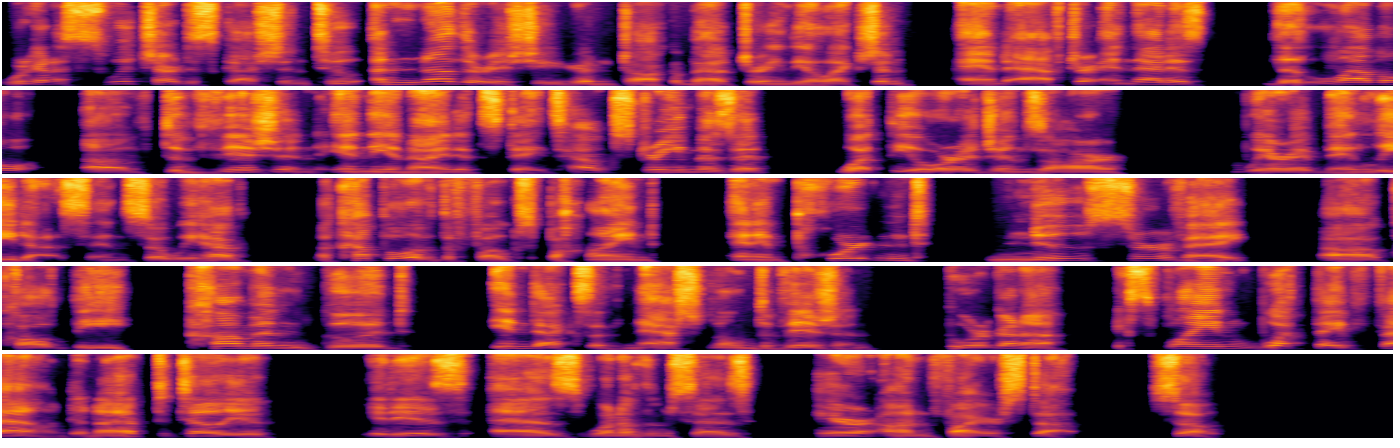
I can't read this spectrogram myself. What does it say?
we're going to switch our discussion to another issue you're going to talk about during the election and after, and that is the level of division in the United States. How extreme is it? What the origins are, where it may lead us. And so we have a couple of the folks behind an important new survey uh, called the Common Good Index of National Division, who are going to explain what they've found. And I have to tell you, it is, as one of them says, hair on fire stuff. So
